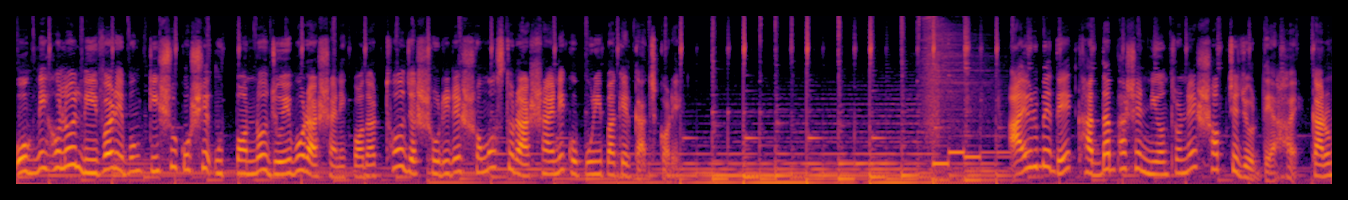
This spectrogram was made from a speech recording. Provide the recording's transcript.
অগ্নি হল লিভার এবং টিস্যু কোষে উৎপন্ন জৈব রাসায়নিক পদার্থ যা শরীরের সমস্ত রাসায়নিক ও পরিপাকের কাজ করে। আয়ুর্বেদে খাদ্যাভ্যাসের নিয়ন্ত্রণে সবচেয়ে জোর দেওয়া হয়, কারণ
